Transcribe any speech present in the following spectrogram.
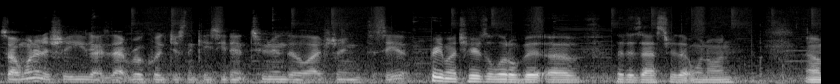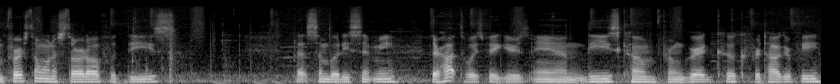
So I wanted to show you guys that real quick just in case you didn't tune into the live stream to see it. Pretty much here's a little bit of the disaster that went on. Um, first I want to start off with these that somebody sent me. They're Hot Toys figures and these come from Greg Cook Photography.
